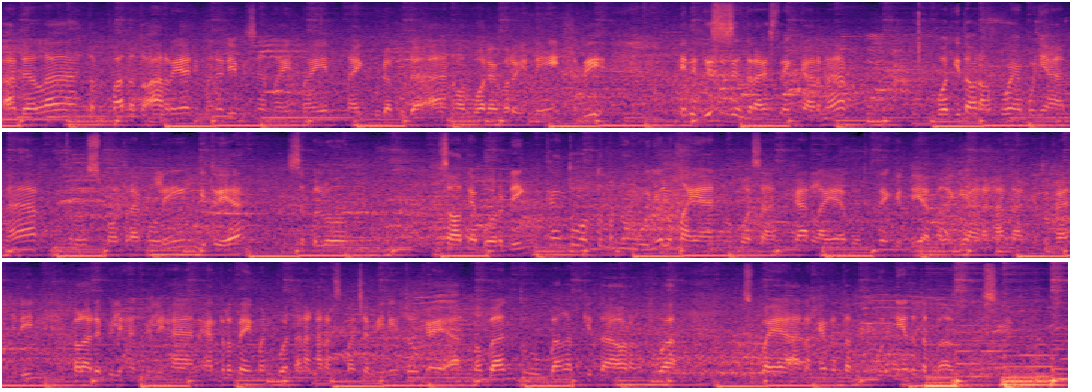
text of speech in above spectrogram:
adalah tempat atau area di mana dia bisa main-main naik kuda-kudaan or whatever ini. Tapi ini this is interesting karena buat kita orang tua yang punya anak terus mau traveling gitu ya sebelum pesawatnya boarding kan tuh waktu menunggunya lumayan membosankan lah ya buat kita yang gede apalagi anak-anak gitu kan jadi kalau ada pilihan-pilihan entertainment buat anak-anak semacam ini tuh kayak membantu banget kita orang tua supaya anaknya tetap moodnya tetap bagus gitu.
